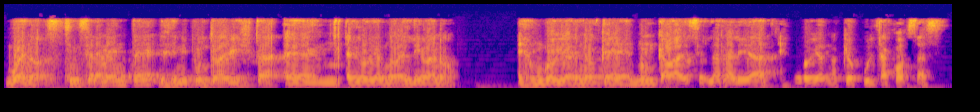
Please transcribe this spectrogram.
Bueno, sinceramente, desde mi punto de vista, eh, el gobierno del Líbano es un gobierno que nunca va a decir la realidad, es un gobierno que oculta cosas,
